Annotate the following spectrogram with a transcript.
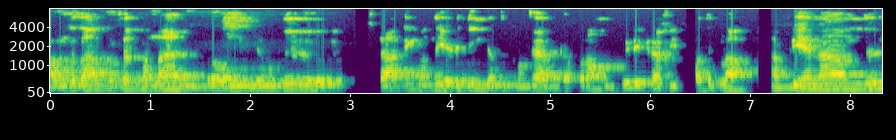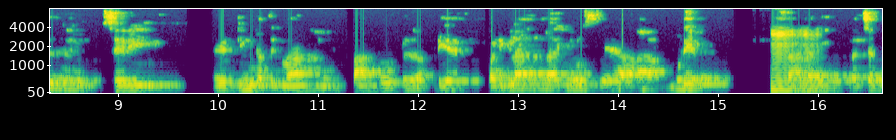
அவங்க தான் ப்ரிஃபர் பண்ண ப்ரோ நீங்க வந்து ஸ்டார்டிங் வந்து எடிட்டிங் கத்துக்கோங்க. அதுக்கப்புறம் வீடியோகிராஃபி பார்த்துக்கலாம் அப்படியே நான் வந்து சரி எடிட்டிங் கத்துக்கலாம்னு பிளான் போட்டு அப்படியே படிக்கலாம்னு யோசிச்சேன். ஆனா முடியல. பிரச்சனை.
